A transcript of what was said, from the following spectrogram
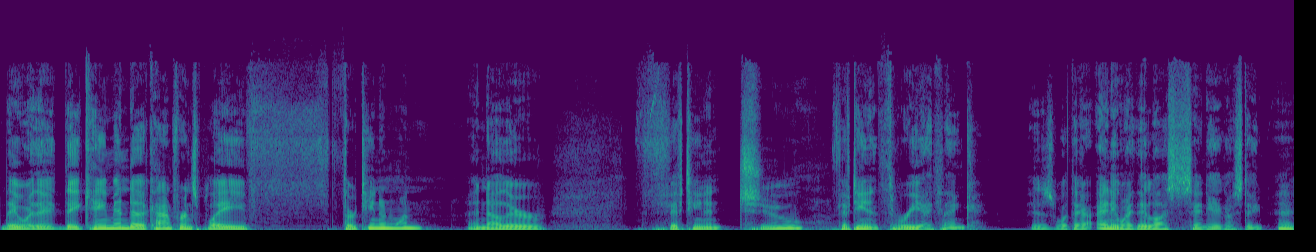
they were they they came into conference play thirteen and one and now they're 15 and 2 15 and 3 i think is what they are anyway they lost to san diego state eh.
